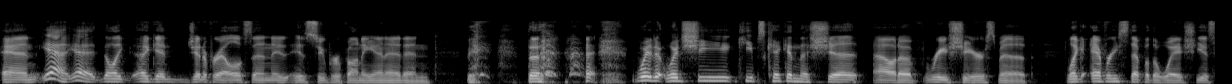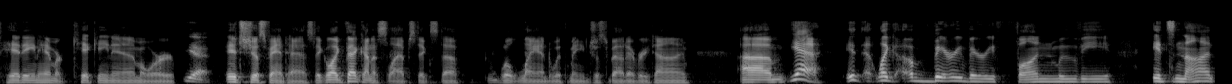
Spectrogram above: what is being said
and yeah yeah like again jennifer ellison is, is super funny in it and the when when she keeps kicking the shit out of Reece Shearsmith like every step of the way she is hitting him or kicking him or Yeah. it's just fantastic. Like that kind of slapstick stuff will land with me just about every time. Um, yeah, it like a very very fun movie. It's not.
